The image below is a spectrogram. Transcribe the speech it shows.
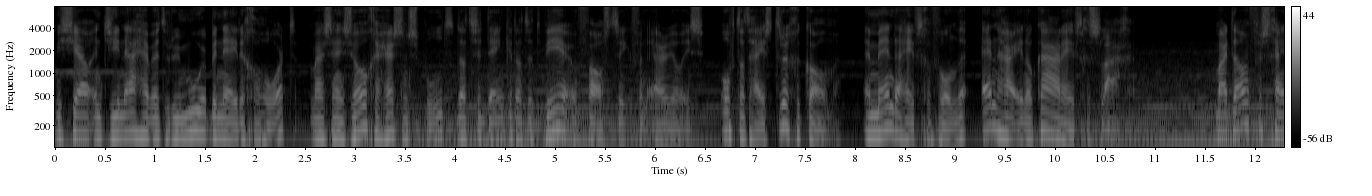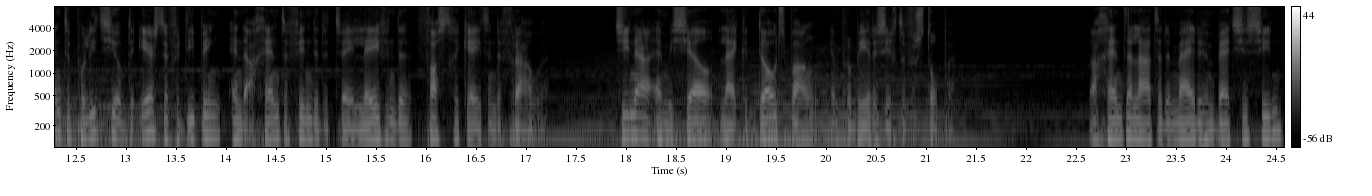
Michelle en Gina hebben het rumoer beneden gehoord, maar zijn zo gehersenspoeld dat ze denken dat het weer een valstrik van Ariel is of dat hij is teruggekomen, Amanda heeft gevonden en haar in elkaar heeft geslagen. Maar dan verschijnt de politie op de eerste verdieping en de agenten vinden de twee levende, vastgeketende vrouwen. Gina en Michelle lijken doodsbang en proberen zich te verstoppen. De agenten laten de meiden hun badges zien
